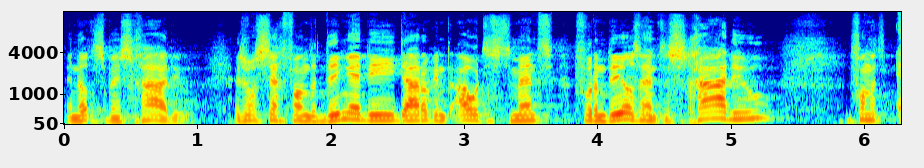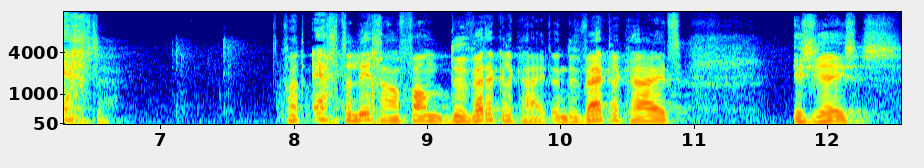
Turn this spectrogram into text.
en dat is mijn schaduw. En zoals zegt van de dingen die daar ook in het Oude Testament voor een deel zijn de schaduw van het echte. Van het echte lichaam, van de werkelijkheid. En de werkelijkheid is Jezus.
